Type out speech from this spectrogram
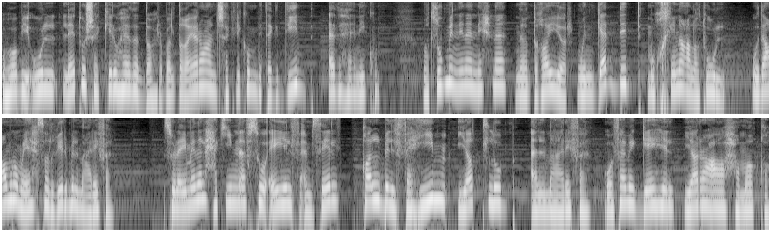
وهو بيقول لا تشكلوا هذا الدهر بل تغيروا عن شكلكم بتجديد أذهانكم. مطلوب مننا إن إحنا نتغير ونجدد مخنا على طول وده عمره ما يحصل غير بالمعرفة. سليمان الحكيم نفسه قايل في أمثال قلب الفهيم يطلب المعرفة وفم الجاهل يرعى حماقة.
